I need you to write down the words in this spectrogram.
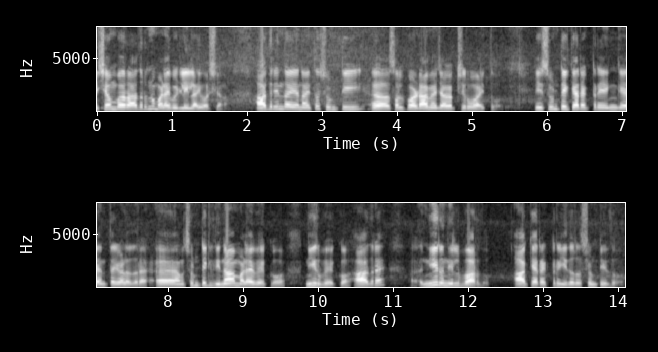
ಡಿಸೆಂಬರ್ ಆದ್ರೂ ಮಳೆ ಬಿಡಲಿಲ್ಲ ಈ ವರ್ಷ. ಆದ್ದರಿಂದ ಏನಾಯಿತು? ಶುಂಠಿ ಸ್ವಲ್ಪ ಡ್ಯಾಮೇಜ್ ಆಗೋಕ್ಕೆ ಶುರುವಾಯಿತು. ಈ ಶುಂಠಿ ಕ್ಯಾರೆಕ್ಟರ್ ಹೆಂಗೆ ಅಂತ ಹೇಳಿದ್ರೆ ಶುಂಠಿಗೆ ದಿನಾ ಮಳೆ ಬೇಕು, ನೀರು ಬೇಕು, ಆದರೆ ನೀರು ನಿಲ್ಲಬಾರ್ದು ಆ ಕ್ಯಾರೆಕ್ಟರ್ ಇದು ಶುಂಠಿದು.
